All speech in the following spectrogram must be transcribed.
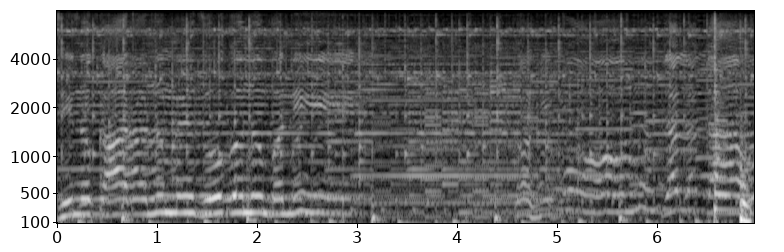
જીન કારણ મે જોગન બની. કહી કોમ જલતા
